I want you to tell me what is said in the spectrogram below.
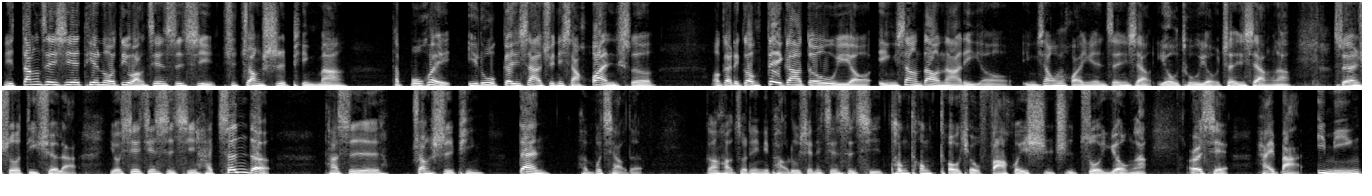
你当这些天罗地网监视器是装饰品吗？他不会一路跟下去。你想换车？我跟你讲，对家都无哦，影像到哪里哦？影像会还原真相，有图有真相啦。虽然说的确啦，有些监视器还真的它是装饰品，但很不巧的，刚好昨天你跑路线的监视器，通通都有发挥实质作用啊！而且还把一名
